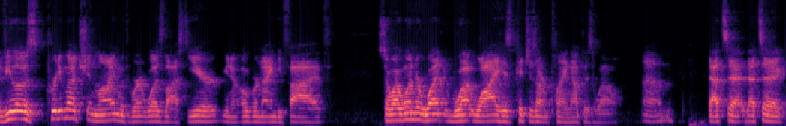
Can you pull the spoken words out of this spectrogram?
The velo is pretty much in line with where it was last year, you know, over 95. So I wonder what what why his pitches aren't playing up as well. Um, that's a that's a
